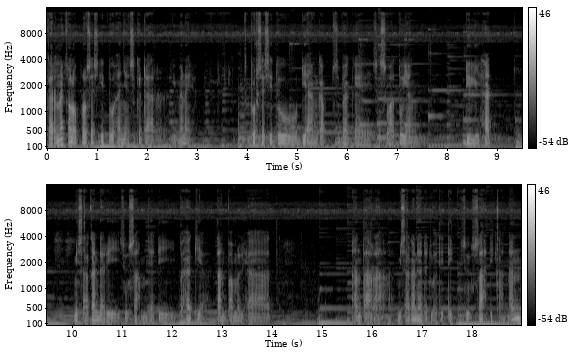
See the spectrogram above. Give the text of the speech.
Karena kalau proses itu hanya sekedar gimana ya? Proses itu dianggap sebagai sesuatu yang dilihat misalkan dari susah menjadi bahagia tanpa melihat antara misalkan ada dua titik susah di kanan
